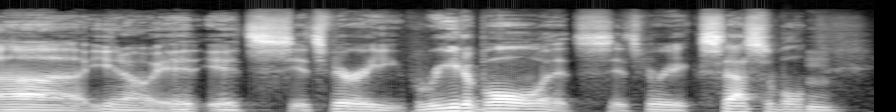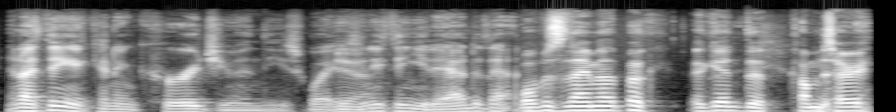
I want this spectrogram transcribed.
Uh, you know, it, it's it's very readable. It's it's very accessible, and I think it can encourage you in these ways. Yeah. Anything you'd add to that? What was the name of the book again? The commentary?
